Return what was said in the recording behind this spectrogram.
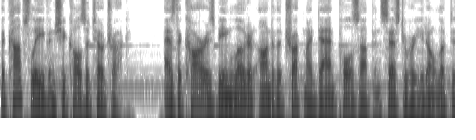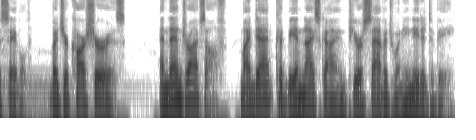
The cops leave and she calls a tow truck. As the car is being loaded onto the truck, my dad pulls up and says to her, You don't look disabled, but your car sure is. And then drives off. My dad could be a nice guy and pure savage when he needed to be.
